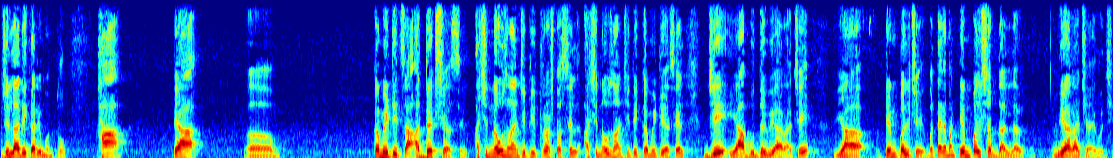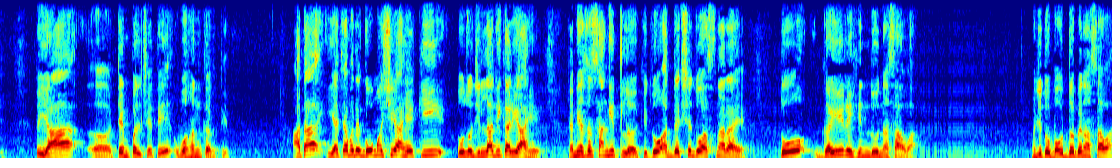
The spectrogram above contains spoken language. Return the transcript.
जिल्हाधिकारी म्हणतो. हा त्या कमिटीचा अध्यक्ष असेल अशी नऊ जणांची ती ट्रस्ट असेल अशी नऊ जणांची ती कमिटी असेल जे या बुद्धविहाराचे या टेम्पलचे मग त्याच्यामध्ये टेम्पल शब्द आलेला विहाराच्या ऐवजी. तर या टेम्पलचे ते वहन करतील. आता याच्यामध्ये गोम अशी आहे की तो जो जिल्हाधिकारी आहे त्यांनी असं सांगितलं की तो अध्यक्ष जो असणार आहे तो गैर हिंदू नसावा. म्हणजे तो बौद्ध पण असावा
